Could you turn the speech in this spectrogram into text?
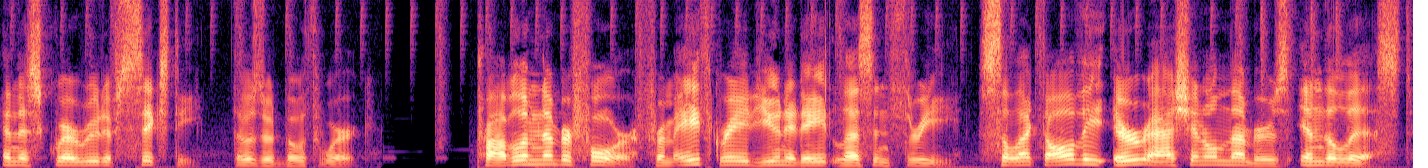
and the square root of 60. Those would both work. Problem number 4 from 8th grade Unit 8 Lesson 3. Select all the irrational numbers in the list.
